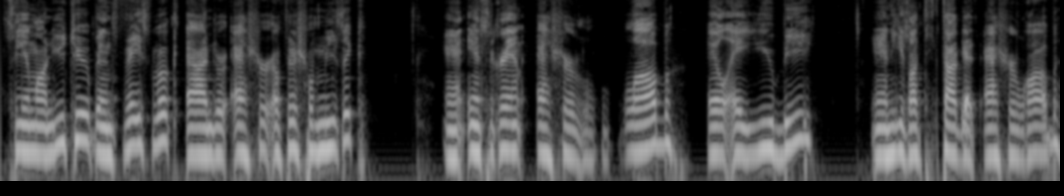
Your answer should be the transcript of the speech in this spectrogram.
see him on YouTube and Facebook under Asher Official Music, and Instagram Asher Laub L A U B, and he's on TikTok at Asher Laub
